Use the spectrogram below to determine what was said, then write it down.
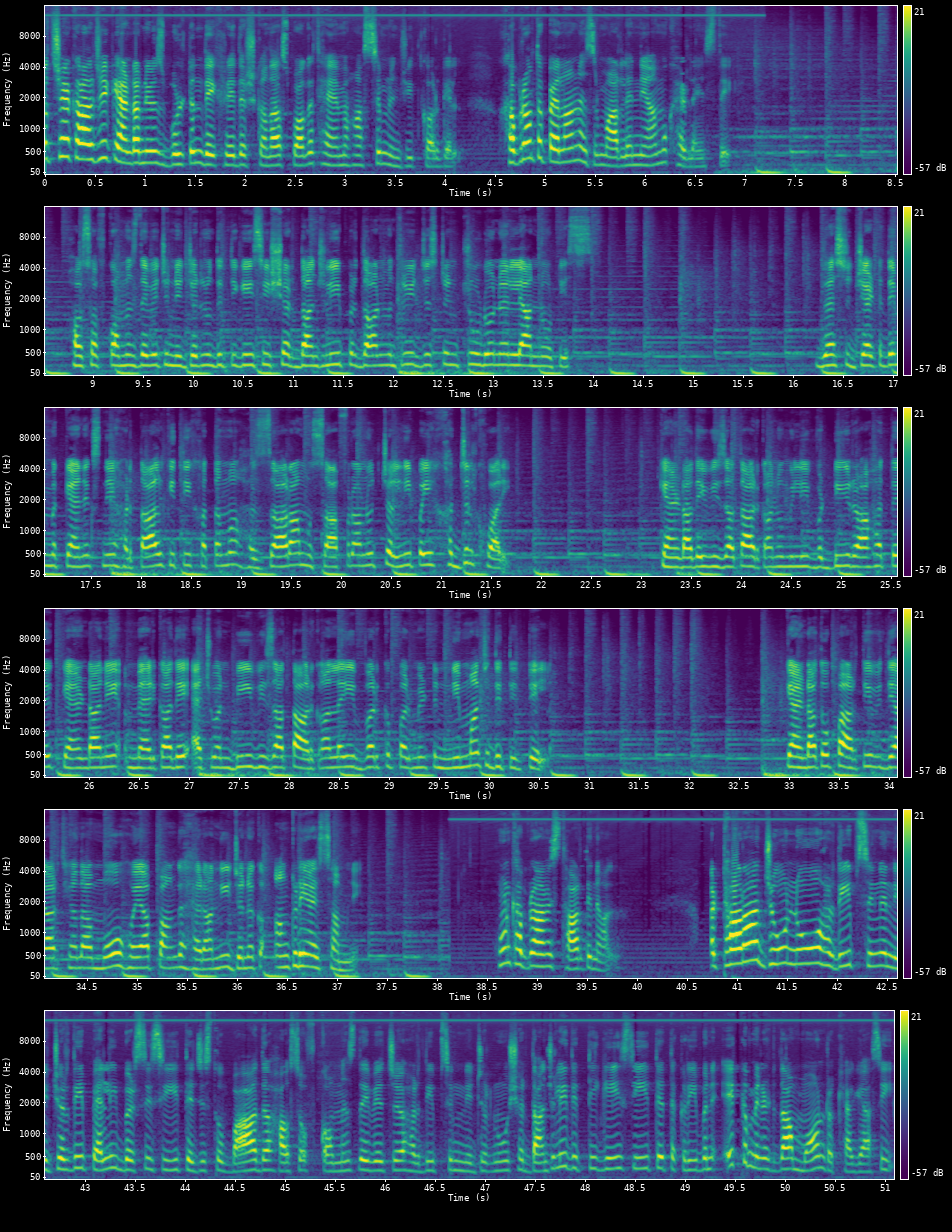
ਸਤਿ ਸ਼੍ਰੀ ਅਕਾਲ ਜੀ, Canada news bulletin ਦੇਖ ਰਹੇ ਦਰਸ਼ਕਾਂ ਦਾ ਸਵਾਗਤ ਹੈ। ਮੈਂ ਹਾਂ ਸਿਮਰਨਜੀਤ ਕੌਰ ਗਿੱਲ। ਖਬਰਾਂ ਤੋਂ ਪਹਿਲਾਂ ਨਜ਼ਰ ਮਾਰ ਲੈਂਦੇ ਹਾਂ ਮੁੱਖ ਹੈਡਲਾਈਨਸ ਤੇ। ਹਾਊਸ ਆਫ ਕਾਮਨਸ ਦੇ ਵਿੱਚ ਨਿੱਜਰ ਨੂੰ ਦਿੱਤੀ ਗਈ ਸੀ ਸ਼ਰਧਾਂਜਲੀ, ਪ੍ਰਧਾਨ ਮੰਤਰੀ ਜਸਟਿਨ ਟਰੂਡੋ ਨੇ ਲਿਆ ਨੋਟਿਸ। ਵੈਸਟ ਜੈਟ ਦੇ ਮਕੈਨਿਕਸ ਨੇ ਹੜਤਾਲ ਕੀਤੀ ਖਤਮ, ਹਜ਼ਾਰਾਂ ਮੁਸਾਫਰਾਂ ਨੂੰ ਝੱਲਣੀ ਪਈ ਖੱਜਲ ਖੁਆਰੀ। ਕੈਨੇਡਾ ਦੇ ਵੀਜ਼ਾ ਧਾਰਕਾਂ ਨੂੰ ਮਿਲੀ ਵੱਡੀ ਰਾਹਤ। ਕੈਨੇਡਾ ਨੇ ਅਮਰੀਕਾ ਦੇ H1B ਵੀਜ਼ਾ ਧਾਰਕਾਂ ਲਈ ਵਰਕ ਪਰਮਿਟ ਨਿਯਮਾਂ 'ਚ ਦਿੱਤੀ ਢਿੱਲ ਕੈਨੇਡਾ ਤੋਂ ਭਾਰਤੀ ਵਿਦਿਆਰਥੀਆਂ ਦਾ ਮੋਹ ਹੋਇਆ ਭੰਗ, ਹੈਰਾਨੀਜਨਕ ਅੰਕੜੇ ਆਏ ਸਾਹਮਣੇ। ਹੁਣ ਖਬਰਾਂ ਵਿਸਥਾਰ ਦੇ ਨਾਲ। 18 ਜੂਨ ਨੂੰ ਹਰਦੀਪ ਸਿੰਘ ਨਿੱਜਰ ਦੀ ਪਹਿਲੀ ਬਰਸੀ ਸੀ ਤੇ ਜਿਸ ਤੋਂ ਬਾਅਦ ਹਾਊਸ ਆਫ ਕਾਮਨਸ ਦੇ ਵਿੱਚ ਹਰਦੀਪ ਸਿੰਘ ਨਿੱਜਰ ਨੂੰ ਸ਼ਰਧਾਂਜਲੀ ਦਿੱਤੀ ਗਈ ਸੀ ਤੇ ਤਕਰੀਬਨ 1 ਮਿੰਟ ਦਾ ਮੌਨ ਰੱਖਿਆ ਗਿਆ ਸੀ।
